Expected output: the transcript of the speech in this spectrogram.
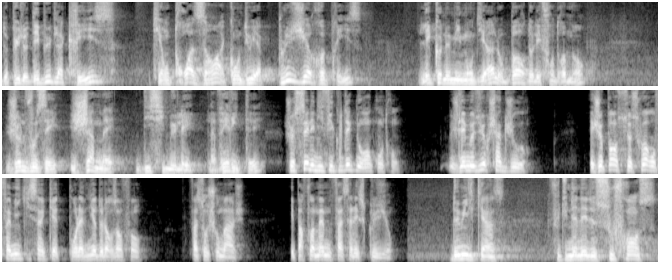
Depuis le début de la crise, qui en trois ans a conduit à plusieurs reprises l'économie mondiale au bord de l'effondrement, je ne vous ai jamais dissimulé la vérité. Je sais les difficultés que nous rencontrons. Je les mesure chaque jour. Et je pense ce soir aux familles qui s'inquiètent pour l'avenir de leurs enfants, face au chômage, et parfois même face à l'exclusion. 2015 fut une année de souffrance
